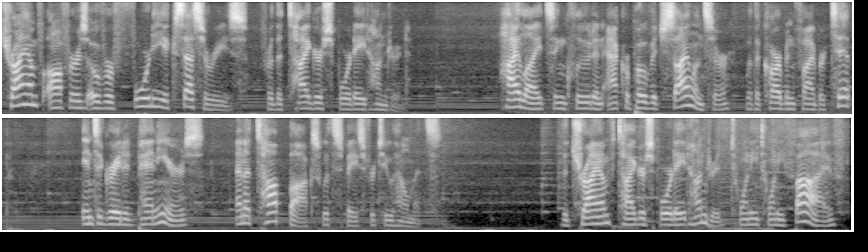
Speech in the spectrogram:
Triumph offers over 40 accessories for the Tiger Sport 800. Highlights include an Akrapovic silencer with a carbon fiber tip, integrated panniers, and a top box with space for two helmets. The Triumph Tiger Sport 800 2025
